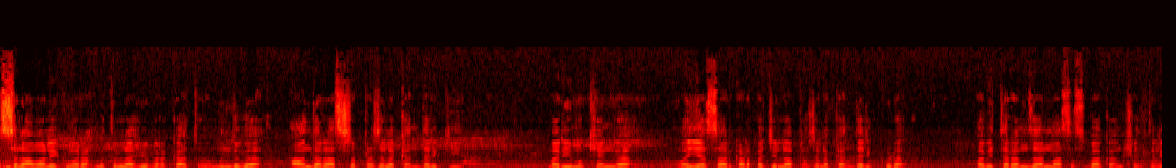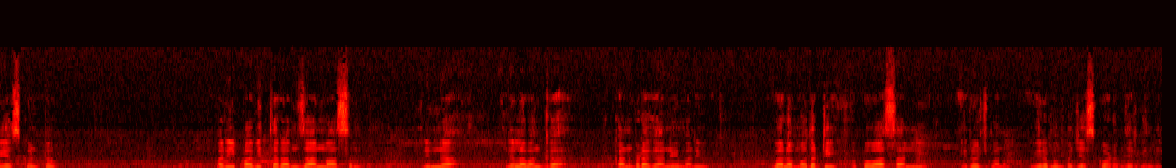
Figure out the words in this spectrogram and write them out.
అస్సలం అయికం వరహమతుల్లాహి వబర్కాతు ముందుగా ఆంధ్ర రాష్ట్ర ప్రజలకందరికీ మరీ ముఖ్యంగా వైఎస్ఆర్ కడప జిల్లా ప్రజలకందరికీ కూడా పవిత్ర రంజాన్ మాస శుభాకాంక్షలు తెలియజేసుకుంటూ మరి పవిత్ర రంజాన్ మాసం నిన్న నిలవంక కనబడగానే మరి ఇవాళ మొదటి ఉపవాసాన్ని ఈరోజు మనం విరమింపజేసుకోవడం జరిగింది.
